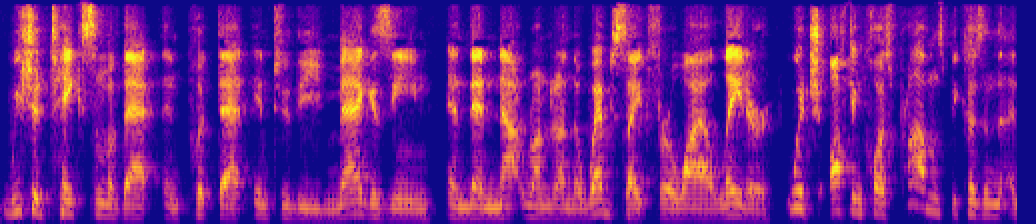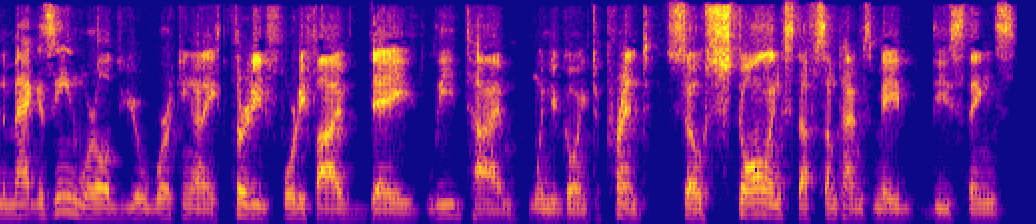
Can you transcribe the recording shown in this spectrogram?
We should take some of that and put that into the magazine and then not run it on the website for a while later, which often caused problems because in the, in the magazine world, you're working on a 30 to 45 day lead time when you're going to print. So stalling stuff sometimes made these things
